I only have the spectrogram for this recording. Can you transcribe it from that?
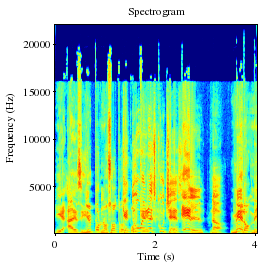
y a decidir por nosotros. Que tú, güey, no escuches. Él, No. mero, me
